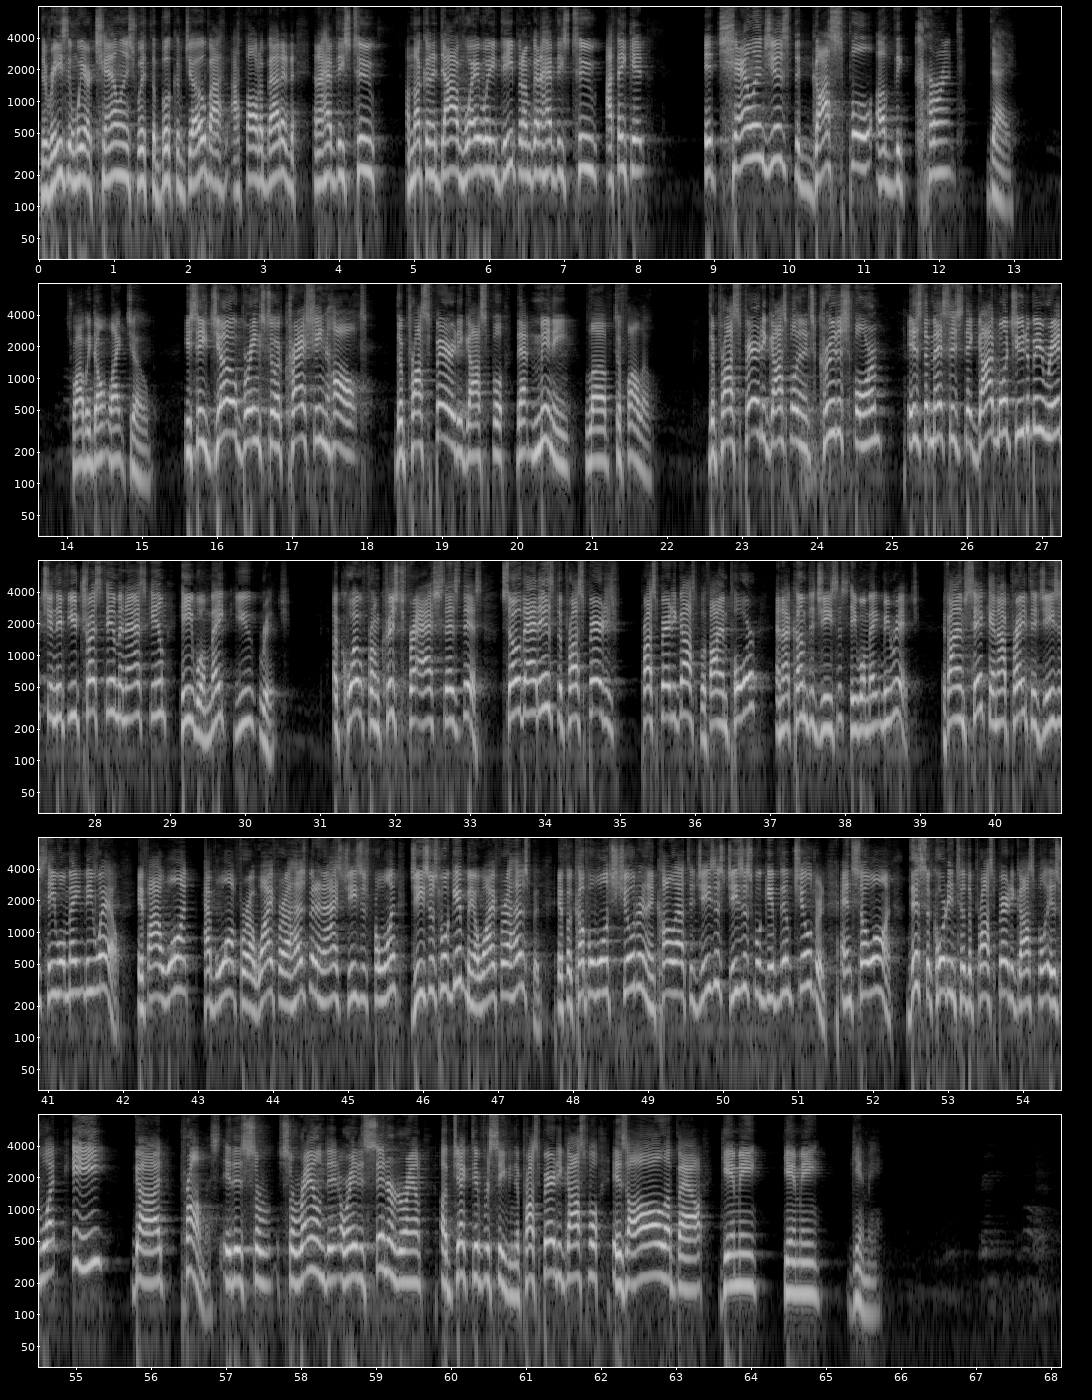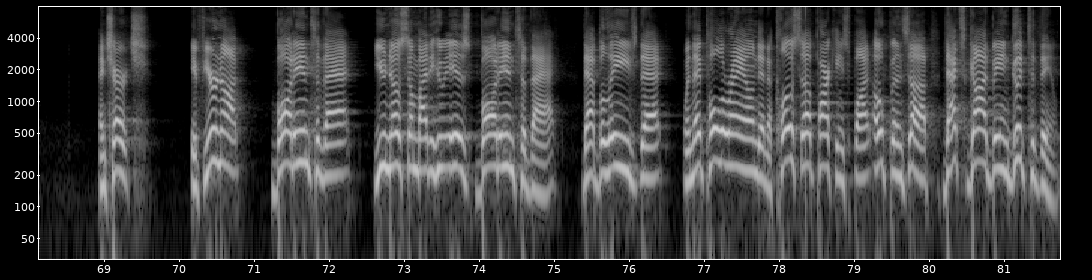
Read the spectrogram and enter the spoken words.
The reason we are challenged with the book of Job, I, I thought about it, and I have these two. I'm not going to dive way, way deep, but I'm going to have these two. I think it, it challenges the gospel of the current day. That's why we don't like Job. You see, Job brings to a crashing halt the prosperity gospel that many love to follow. The prosperity gospel, in its crudest form, is the message that God wants you to be rich, and if you trust Him and ask Him, He will make you rich. A quote from Christopher Ash says this So that is the prosperity, prosperity gospel. If I am poor and I come to Jesus, He will make me rich. If I am sick and I pray to Jesus, He will make me well. If I want, have want for a wife or a husband and I ask Jesus for one, Jesus will give me a wife or a husband. If a couple wants children and call out to Jesus, Jesus will give them children, and so on. This, according to the prosperity gospel, is what He, God, promised. It is sur- surrounded or it is centered around objective receiving. The prosperity gospel is all about gimme, gimme, gimme. And, church, if you're not bought into that, you know somebody who is bought into that, that believes that when they pull around and a close up parking spot opens up, that's God being good to them.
